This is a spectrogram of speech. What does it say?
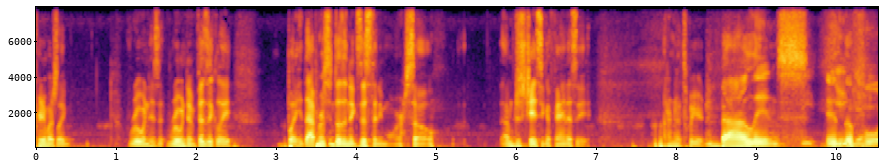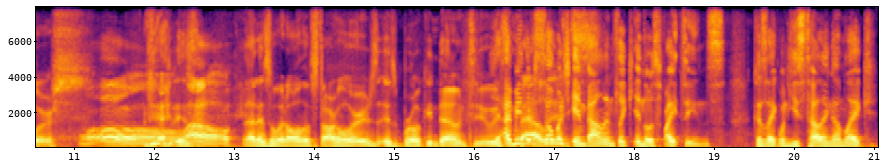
pretty much like ruined his ruined him physically but that person doesn't exist anymore so i'm just chasing a fantasy i don't know it's weird Balance Yin in the yang. force. Whoa! That is- wow. That is what all of Star Wars is broken down to. Yeah, is I mean, there's so much imbalance like in those fight scenes, because like when he's telling him like,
